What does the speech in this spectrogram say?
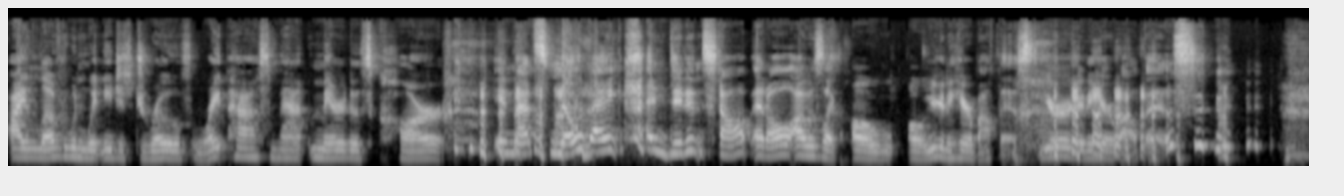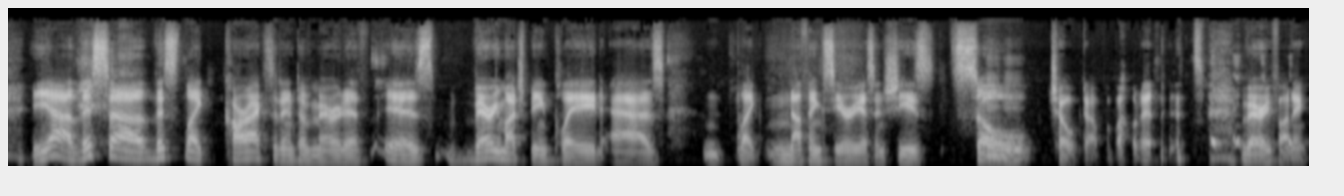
i loved when whitney just drove right past Matt meredith's car in that snowbank and didn't stop at all. I was like oh oh you're gonna hear about this. You're gonna hear about this yeah this uh this like car accident of meredith is very much being played as like nothing serious and she's so Mhm. choked up about it it's very funny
